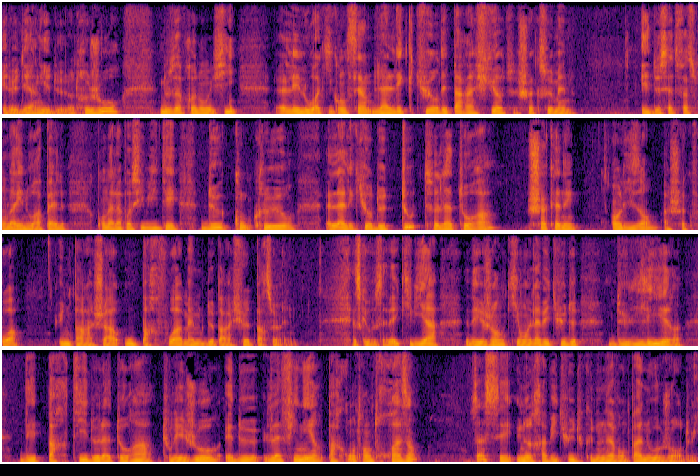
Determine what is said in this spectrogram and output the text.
et le dernier de notre jour, nous apprenons ici les lois qui concernent la lecture des parachiotes chaque semaine. Et de cette façon-là, il nous rappelle qu'on a la possibilité de conclure la lecture de toute la Torah chaque année, en lisant à chaque fois une paracha ou parfois même deux parachiotes par semaine. Est-ce que vous savez qu'il y a des gens qui ont l'habitude de lire des parties de la Torah tous les jours et de la finir par contre en trois ans? Ça, c'est une autre habitude que nous n'avons pas nous aujourd'hui.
